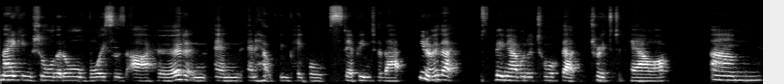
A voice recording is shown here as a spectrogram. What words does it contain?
making sure that all voices are heard and and and helping people step into that you know that being able to talk that truth to power um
